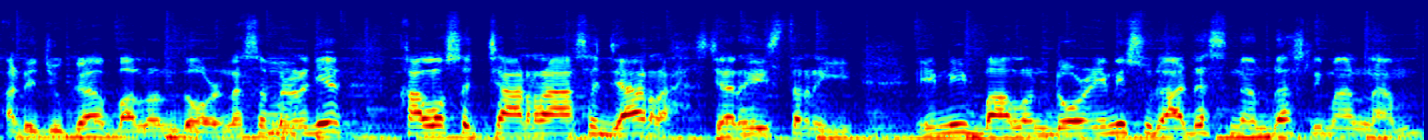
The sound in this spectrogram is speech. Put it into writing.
ada juga Ballon d'Or. Nah sebenarnya kalau secara sejarah, secara history, ini Ballon d'Or ini sudah ada 1956.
